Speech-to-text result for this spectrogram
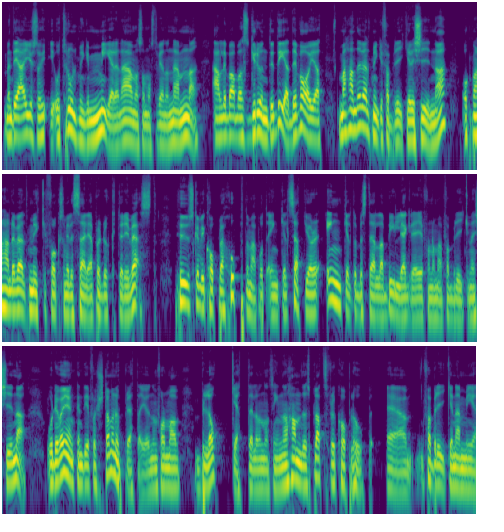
Men det är ju så otroligt mycket mer än Amazon måste vi ändå nämna. Alibabas grundidé det var ju att man hade väldigt mycket fabriker i Kina och man hade väldigt mycket folk som ville sälja produkter i väst. Hur ska vi koppla ihop de här på ett enkelt sätt? Göra det enkelt att beställa billiga grejer från de här fabrikerna i Kina. Och det var egentligen det första man upprättade, ju, form av Blocket eller någonting, någon handelsplats för att koppla ihop eh, fabrikerna med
